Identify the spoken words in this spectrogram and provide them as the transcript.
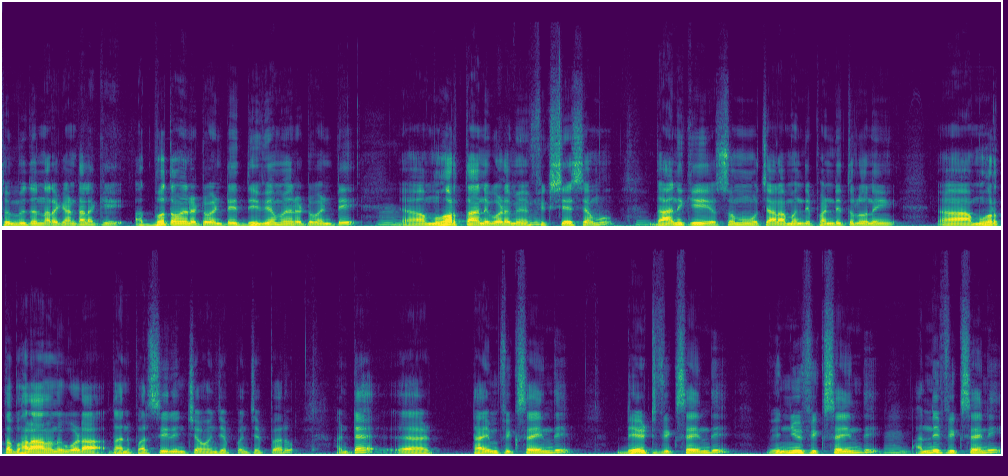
తొమ్మిదిన్నర గంటలకి అద్భుతమైనటువంటి దివ్యమైనటువంటి ముహూర్తాన్ని కూడా మేము ఫిక్స్ చేసాము దానికి సొమ్ము చాలామంది పండితులని ముహూర్త బలాలను కూడా దాన్ని పరిశీలించామని చెప్పని చెప్పారు. అంటే టైం ఫిక్స్ అయింది డేట్ ఫిక్స్ అయింది వెన్యూ ఫిక్స్ అయింది అన్నీ ఫిక్స్ అయినాయి.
